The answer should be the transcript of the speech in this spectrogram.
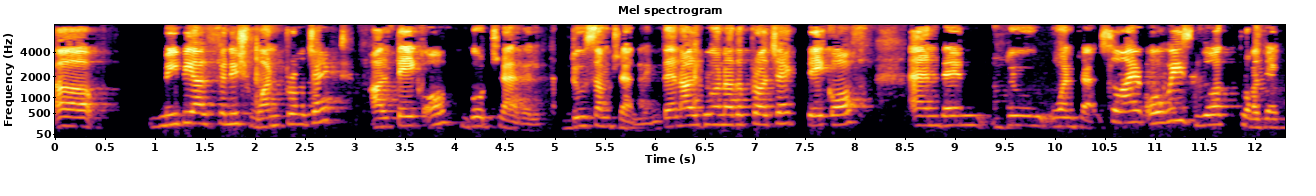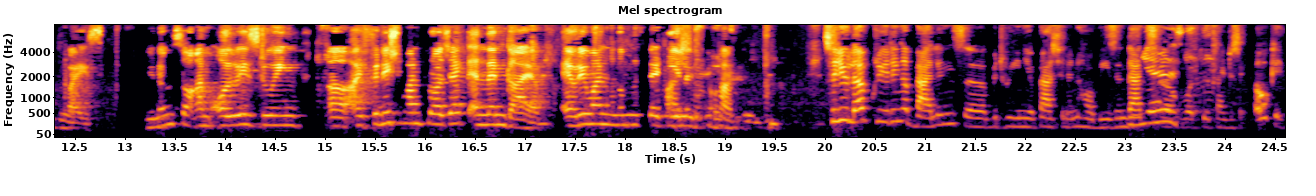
uh, maybe I'll finish one project, I'll take off, go travel, do some traveling. Then I'll do another project, take off, and then do one travel. So I always work project wise. You know, so I'm always doing. Uh, I finish one project and then Gayab. Everyone knows that okay. So you love creating a balance uh, between your passion and hobbies, and that's uh, yes. uh, what you're trying to say. Okay.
